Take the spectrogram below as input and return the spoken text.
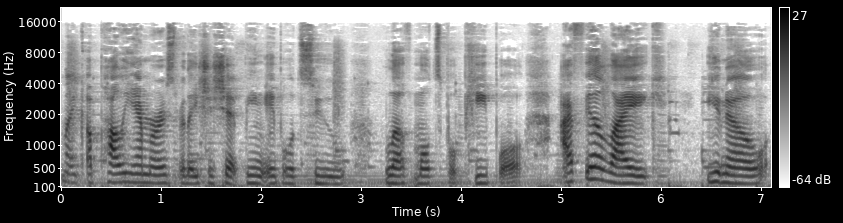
like a polyamorous relationship, being able to love multiple people, I feel like, you know,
